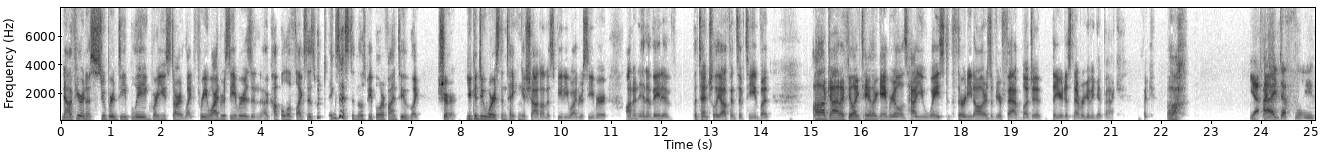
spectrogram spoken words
Now, if you're in a super deep league where you start like three wide receivers and a couple of flexes, which exist and those people are fine too, like Sure, you could do worse than taking a shot on a speedy wide receiver on an innovative, potentially offensive team. But oh god, I feel like Taylor Gabriel is how you waste thirty dollars of your fab budget that you're just never going to get back. Like, oh, Yeah, I definitely,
